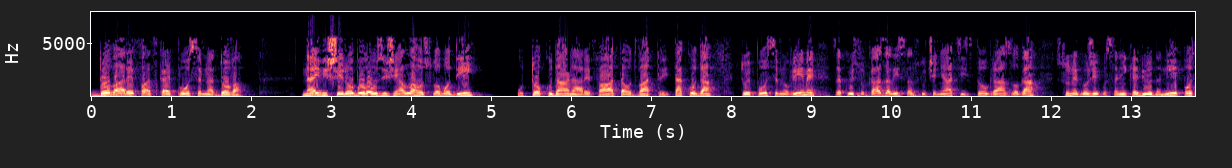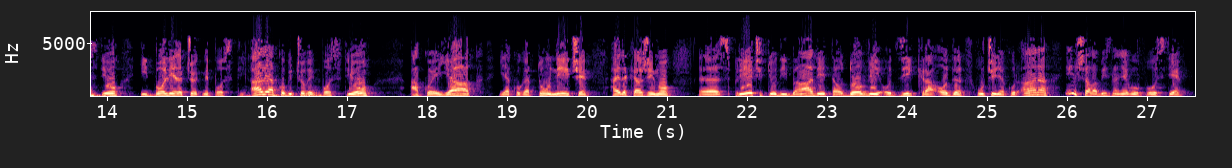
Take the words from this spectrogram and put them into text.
Dova refatska je posebna dova. Najviše robova uzviše Allah oslobodi u toku dana arefata od vatri. Tako da to je posebno vrijeme za koje su kazali islamski učenjaci iz tog razloga sunet Božijeg poslanika je bio da nije postio i bolje da čovjek ne posti. Ali ako bi čovjek postio, ako je jak i ako ga to neće, hajde da kažemo, e, spriječiti od ibadeta, od dovi, od zikra, od učenja Kur'ana, inšala bizna njegov post je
